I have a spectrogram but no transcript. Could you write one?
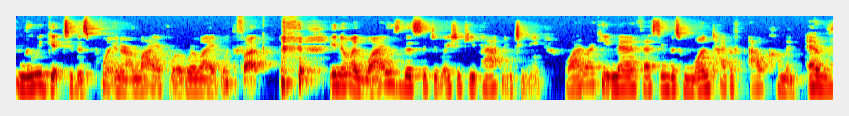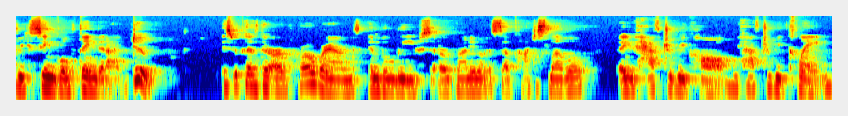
And then we get to this point in our life where we're like, what the fuck? you know, like, why does this situation keep happening to me? Why do I keep manifesting this one type of outcome in every single thing that I do? It's because there are programs and beliefs that are running on a subconscious level that you have to recall, you have to reclaim.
